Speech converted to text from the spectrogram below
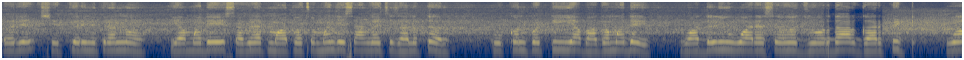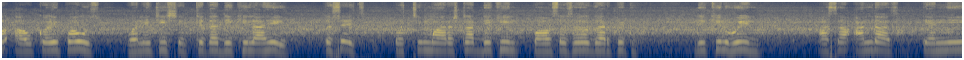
तर शेतकरी मित्रांनो यामध्ये सगळ्यात महत्त्वाचं म्हणजे सांगायचं झालं तर कोकणपट्टी या भागामध्ये वादळी वाऱ्यासह जोरदार गारपीट व अवकाळी पाऊस होण्याची शक्यता देखील आहे. तसेच पश्चिम महाराष्ट्रात देखील पावसासह गारपीट देखील होईल असा अंदाज त्यांनी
